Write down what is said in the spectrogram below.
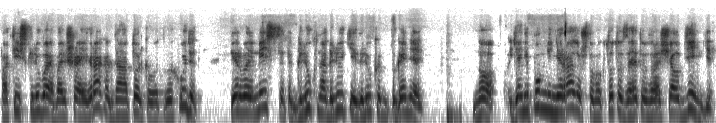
практически любая большая игра, когда она только вот выходит, первый месяц это глюк на глюке и глюк погонять. Но я не помню ни разу, чтобы кто-то за это возвращал деньги.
